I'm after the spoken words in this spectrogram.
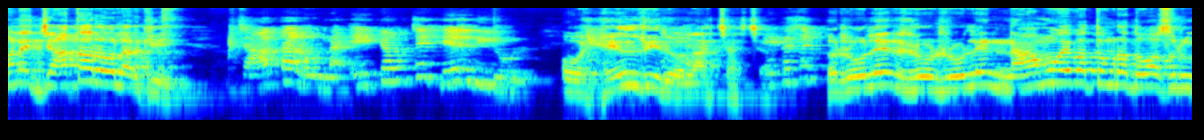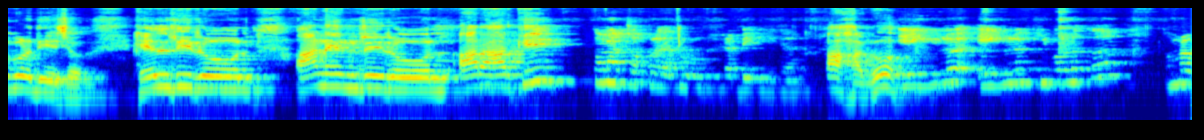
মানে জাতা রোল আর কি? যা তা রোল না এইটা হচ্ছে হেলদি রোল। ও হেলদি রোল আচ্ছা আচ্ছা। রোলের রোলের নামও এবার তোমরা দেওয়া শুরু করে দিয়েছ। হেলদি রোল আনহেলদি রোল আর আর কি? তোমার চক্র দেখো রুটিটা বেরিয়ে গেল। আহা গো। এইগুলো এইগুলো কি বলতো? তোমরা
